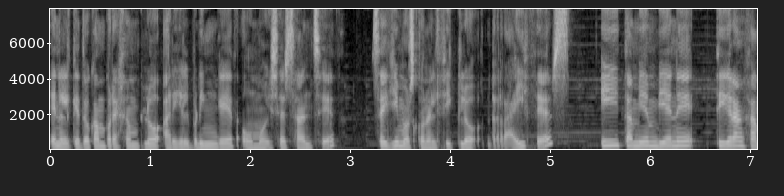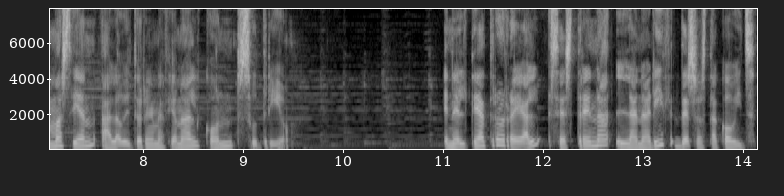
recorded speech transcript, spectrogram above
en el que tocan, por ejemplo, Ariel Bringuet o Moisés Sánchez. Seguimos con el ciclo Raíces y también viene Tigran Hamasian al Auditorio Nacional con su trío en el Teatro Real se estrena La nariz de Sostakovich,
